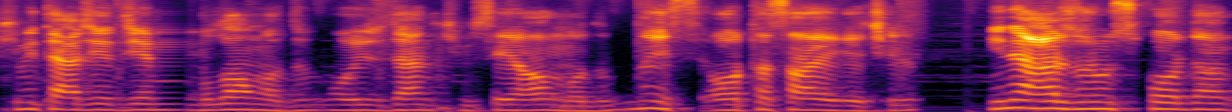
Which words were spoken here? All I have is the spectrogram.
kimi tercih edeceğimi bulamadım. O yüzden kimseyi almadım. Neyse orta sahaya geçelim. Yine Erzurumspor'dan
